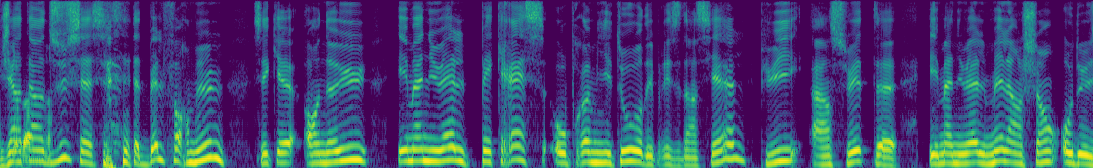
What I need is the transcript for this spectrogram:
j'ai entendu ce- ce- cette belle formule, c'est qu'on a eu Emmanuel Pécresse au premier tour des présidentielles, puis ensuite euh, Emmanuel Mélenchon au deuxième.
